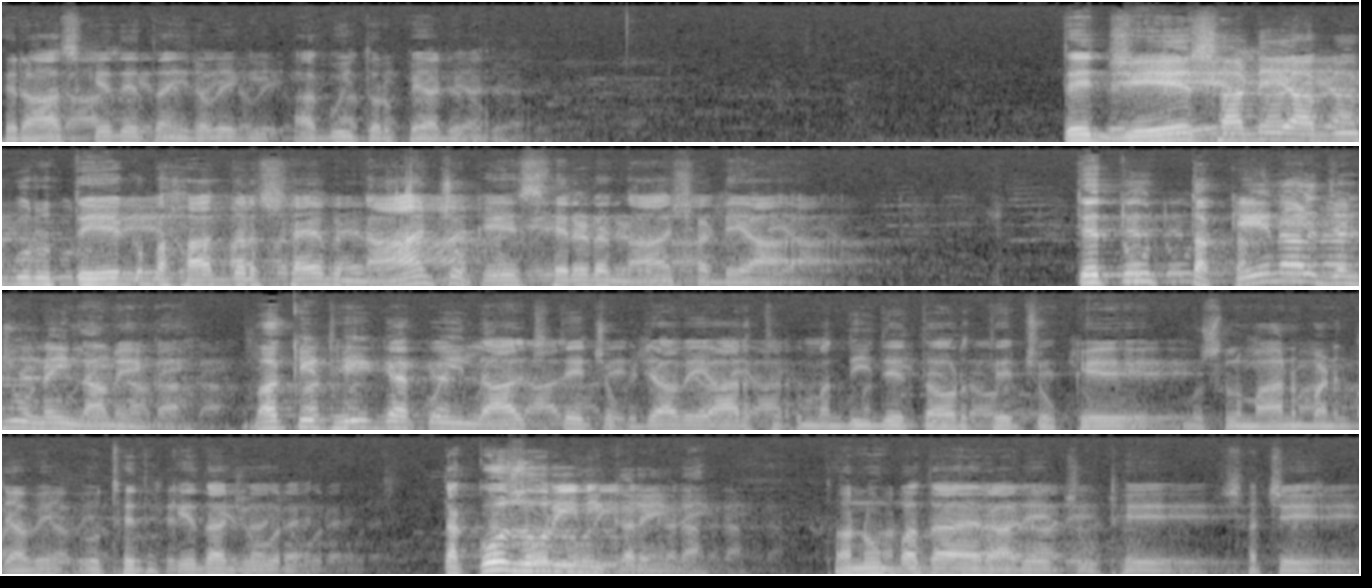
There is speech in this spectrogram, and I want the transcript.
ਫਿਰ ਆਸ ਕਿਹਦੇ ਤਾਂ ਹੀ ਰਵੇਗੀ ਆਗੂ ਹੀ ਤੁਰ ਪਿਆ ਜਦੋਂ। ਤੇ ਜੇ ਸਾਡੇ ਆਗੂ ਗੁਰੂ ਤੇਗ ਬਹਾਦਰ ਸਾਹਿਬ ਨਾ ਝੁਕੇ, ਸਿਰੜ ਨਾ ਛੱਡਿਆ, ਤੇ ਤੂੰ ਧੱਕੇ ਨਾਲ ਜੰਜੂ ਨਹੀਂ ਲਾਵੇਂਗਾ। ਬਾਕੀ ਠੀਕ ਹੈ ਕੋਈ ਲਾਲਚ ਤੇ ਝੁਕ ਜਾਵੇ, ਆਰਥਿਕ ਮੰਦੀ ਦੇ ਤੌਰ ਤੇ ਝੁਕੇ ਮੁਸਲਮਾਨ ਬਣ ਜਾਵੇ, ਉੱਥੇ ਤੇ ਕਿਹਦਾ ਜ਼ੋਰ ਹੈ? ਧੱਕੋ ਜ਼ੋਰੀ ਨਹੀਂ ਕਰੇਗਾ। ਤੁਹਾਨੂੰ ਪਤਾ ਹੈ, ਰਾਜੇ ਝੂਠੇ, ਸੱਚੇ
